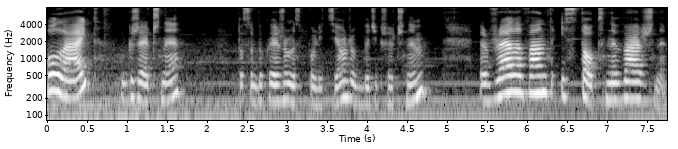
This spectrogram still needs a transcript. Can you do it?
Polite grzeczny, to sobie kojarzymy z policją, żeby być grzecznym. Relevant, istotny, ważny.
